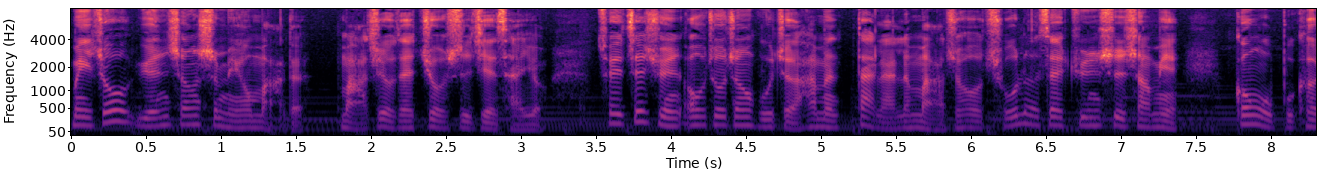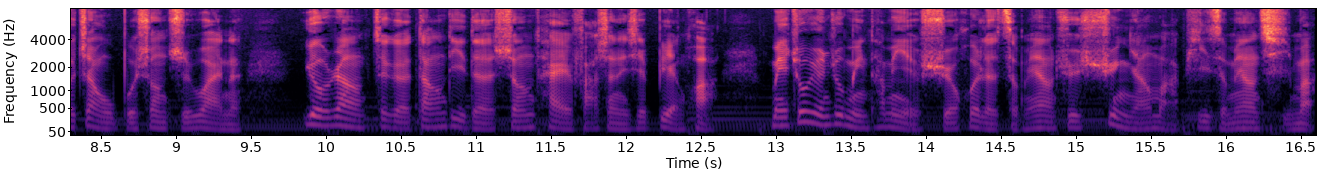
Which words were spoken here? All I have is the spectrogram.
美洲原生是没有马的，马只有在旧世界才有。所以这群欧洲征服者，他们带来了马之后，除了在军事上面攻无不克、战无不胜之外呢，又让这个当地的生态发生了一些变化。美洲原住民他们也学会了怎么样去驯养马匹，怎么样骑马，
